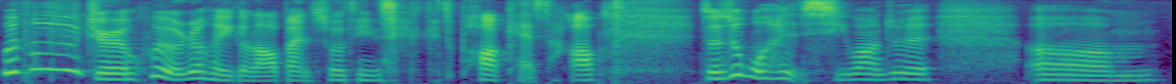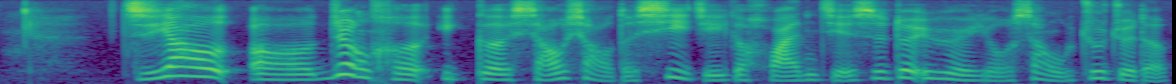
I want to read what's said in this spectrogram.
我也不会觉得会有任何一个老板收听这个 podcast。好，总之我很希望就是，嗯、呃，只要呃任何一个小小的细节一个环节是对育儿友善，我就觉得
